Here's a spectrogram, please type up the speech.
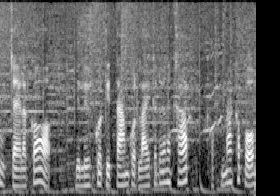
ถูกใจแล้วก็อย่าลืมกดติดตามกดไลค์กันด้วยนะครับ ขอบคุณมากครับผม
